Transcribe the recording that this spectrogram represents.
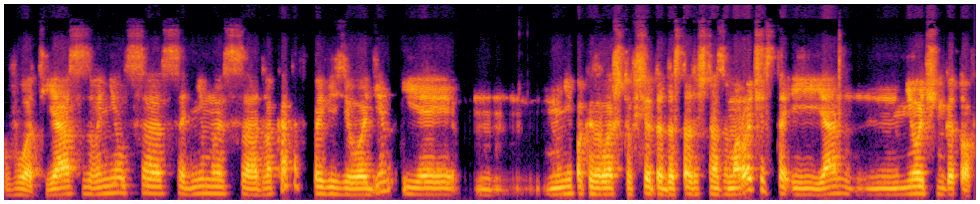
Вот, я созвонился с одним из адвокатов по визе О1, и мне показалось, что все это достаточно заморочисто, и я не очень готов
